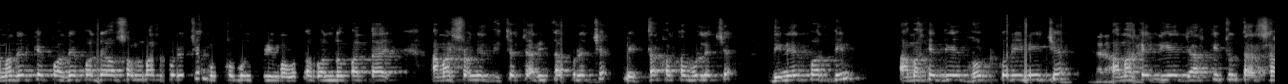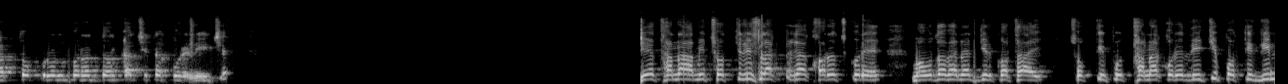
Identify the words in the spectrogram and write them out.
আমাদেরকে পদে পদে অসম্মান করেছে। মুখ্যমন্ত্রী মমতা বন্দ্যোপাধ্যায় আমার সঙ্গে দ্বিচারিতা করেছে, মিথ্যা কথা বলেছে। দিনের পর দিন আমাকে দিয়ে ভোট করে নিয়েছে। আমাকে দিয়ে যা কিছু তার স্বার্থ পূরণ করার দরকার সেটা করে নিয়েছে। যে থানা আমি ছত্রিশ লাখ টাকা খরচ করে মমতা ব্যানার্জির কথায় শক্তিপুর থানা করে দিয়েছি প্রতিদিন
